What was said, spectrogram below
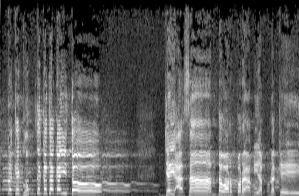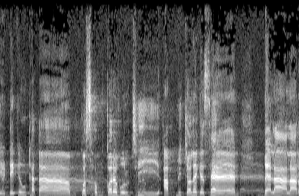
আপনাকে ঘুম থেকে জাগাইতো, যেই আজান দেওয়ার পরে আমি আপনাকে ডেকে উঠাতাম, কসম করে বলছি, আপনি চলে গেছেন, বেলাল আর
